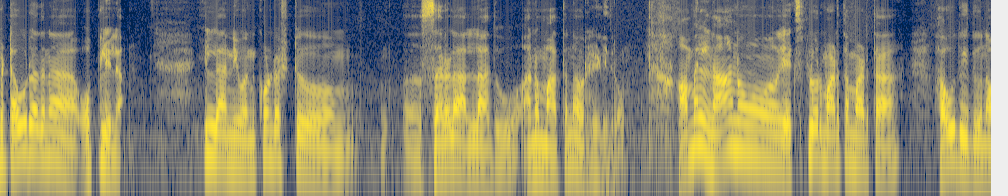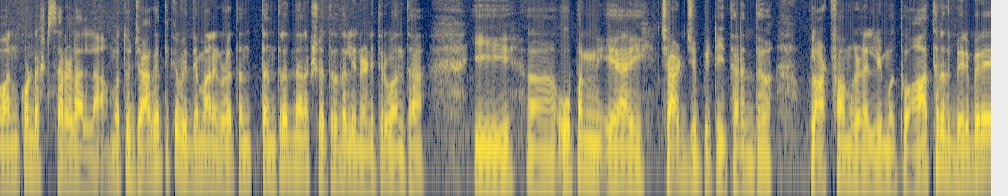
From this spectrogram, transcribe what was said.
ಬಟ್ ಅವರು ಅದನ್ನು ಒಪ್ಪಲಿಲ್ಲ ಇಲ್ಲ, ನೀವು ಅಂದ್ಕೊಂಡಷ್ಟು ಸರಳ ಅಲ್ಲ ಅದು ಅನ್ನೋ ಮಾತನ್ನು ಅವ್ರು ಹೇಳಿದರು. ಆಮೇಲೆ ನಾನು ಎಕ್ಸ್ಪ್ಲೋರ್ ಮಾಡ್ತಾ ಮಾಡ್ತಾ, ಹೌದು, ಇದು ನಾವು ಅಂದ್ಕೊಂಡಷ್ಟು ಸರಳ ಅಲ್ಲ ಮತ್ತು ಜಾಗತಿಕ ವಿದ್ಯಮಾನಗಳು ತನ್ ತಂತ್ರಜ್ಞಾನ ಕ್ಷೇತ್ರದಲ್ಲಿ ನಡೀತಿರುವಂಥ ಈ open A I chat G P T ಥರದ ಪ್ಲಾಟ್ಫಾರ್ಮ್ಗಳಲ್ಲಿ ಮತ್ತು ಆ ಥರದ ಬೇರೆ ಬೇರೆ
